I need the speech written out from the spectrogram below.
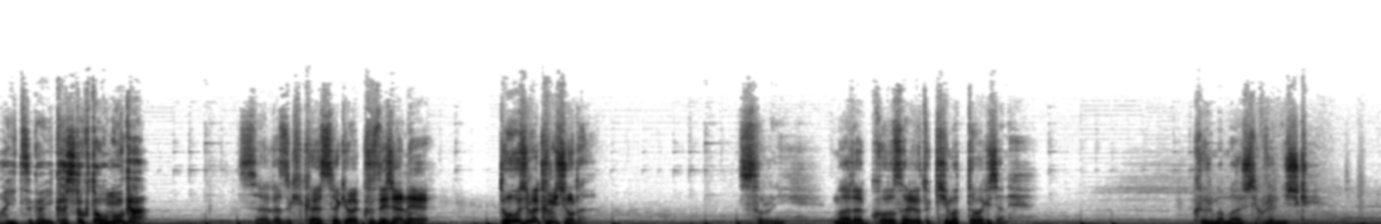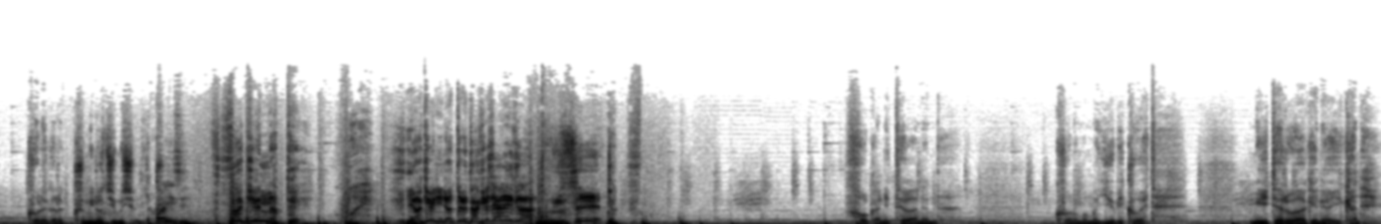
あいつが生かしとくと思うか。杯返す先はクゼじゃねえ。堂島組長だ。それにまだ殺されると決まったわけじゃねえ。車回してくれ錦これから組の事務所に行く。Crazy. ふざけんなって！お前やけになってるだけじゃねえか！うるせえ！他に手はねえんだ。このまま指くわえて。見てるわけにはいかね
